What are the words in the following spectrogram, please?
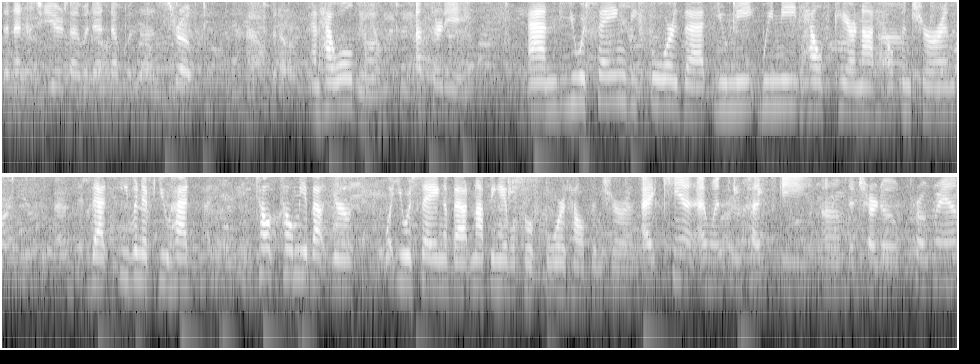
the next two years, I would end up with a stroke in the hospital. And how old are you? I'm 38. And you were saying before that you need we need health care, not health insurance. That even if you had, tell, tell me about your what you were saying about not being able to afford health insurance. I can't. I went through Husky, um, the Charter Oak program,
